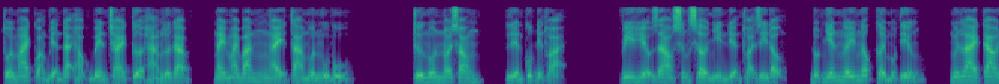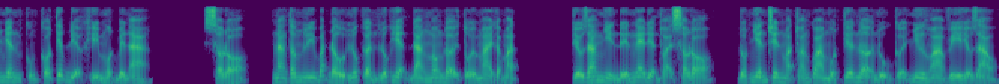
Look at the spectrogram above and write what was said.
tối mai quảng biển đại học bên trái cửa hàng lớn gặp, ngày mai ban ngày ta muốn ngủ bù. Từ ngôn nói xong, liền cúp điện thoại. Vi hiểu giao sững sờ nhìn điện thoại di động, đột nhiên ngây ngốc cười một tiếng, nguyên lai cao nhân cũng có tiếp địa khí một bên a sau đó, nàng tâm lý bắt đầu lúc gần lúc hiện đang mong đợi tối mai gặp mặt. Tiểu giang nhìn đến nghe điện thoại sau đó, đột nhiên trên mặt thoáng qua một tia nở nụ cười như hoa vi hiểu giao,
